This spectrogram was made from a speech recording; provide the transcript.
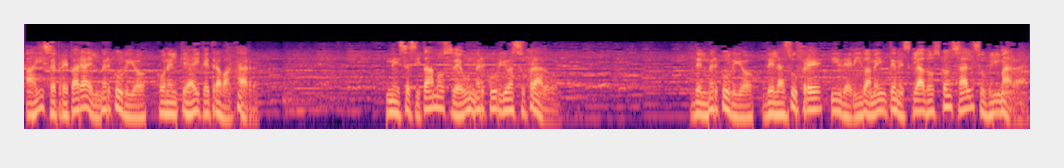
Ahí se prepara el mercurio, con el que hay que trabajar. Necesitamos de un mercurio azufrado. Del mercurio, del azufre, y debidamente mezclados con sal sublimada.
